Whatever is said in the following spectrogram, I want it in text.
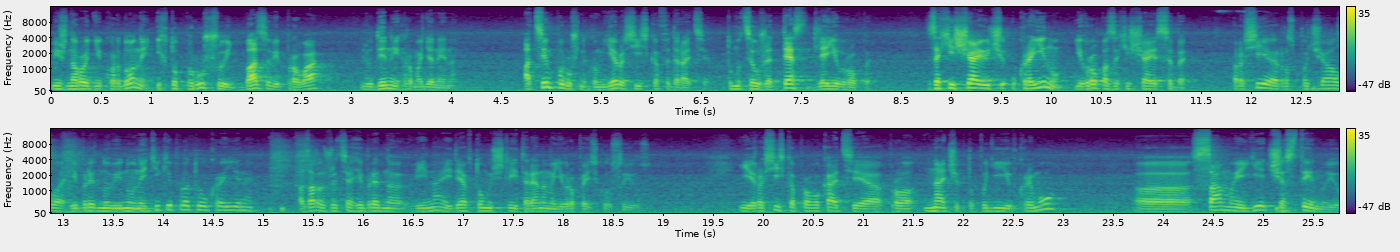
міжнародні кордони і хто порушують базові права людини і громадянина. А цим порушником є Російська Федерація. Тому це вже тест для Європи. Захищаючи Україну, Європа захищає себе. Росія розпочала гібридну війну не тільки проти України, а зараз вже ця гібридна війна йде в тому числі і теренами Європейського Союзу. І російська провокація про начебто події в Криму е, саме є частиною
